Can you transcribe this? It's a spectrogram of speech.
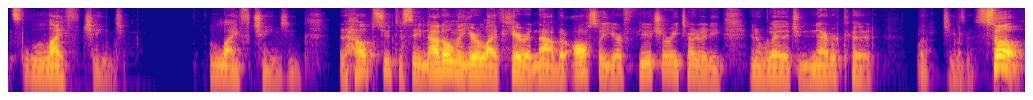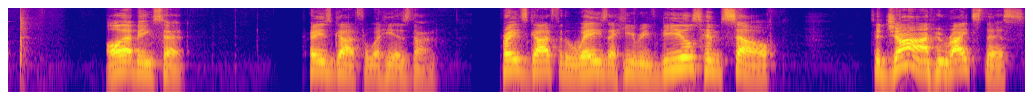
It's life changing. Life changing. It helps you to see not only your life here and now, but also your future eternity in a way that you never could without Jesus. So, all that being said, praise God for what He has done. Praise God for the ways that He reveals Himself to John, who writes this,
